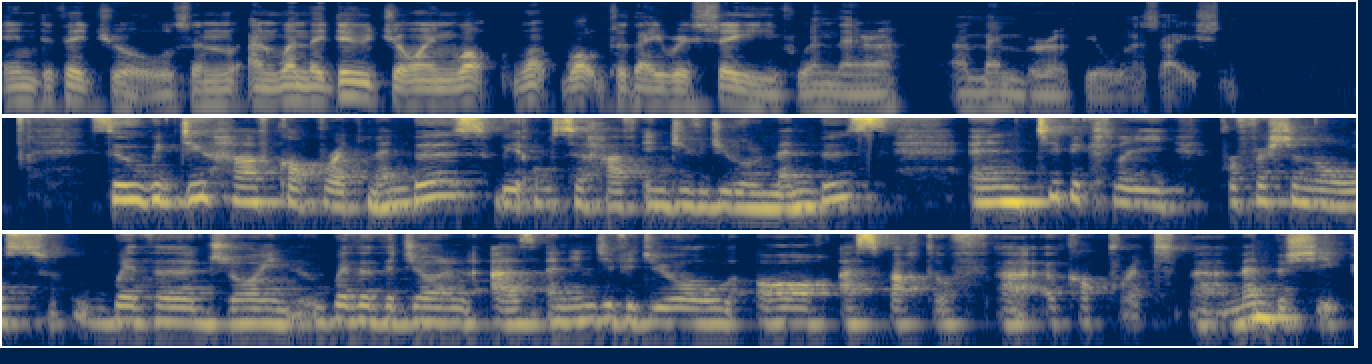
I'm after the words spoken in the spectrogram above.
individuals? And, and when they do join, what, what, what do they receive when they're a, a member of the organization? So we do have corporate members. We also have individual members, and typically professionals, whether join whether they join as an individual or as part of uh, a corporate uh, membership,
